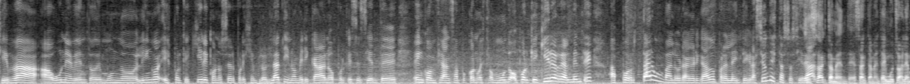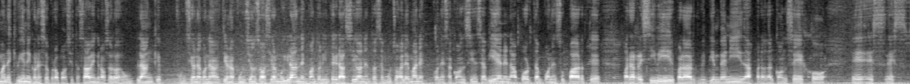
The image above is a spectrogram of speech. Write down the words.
que va a un evento de Mundo Lingo es porque quiere conocer, por ejemplo, latinoamericanos, porque se siente en confianza con nuestro mundo o porque quiere realmente aportar un valor agregado para la integración de esta sociedad. Exactamente, exactamente. Hay muchos alemanes que vienen con ese propósito. Saben que nosotros es un plan que funciona con tiene una función social muy grande en cuanto a la integración, entonces muchos alemanes con esa conciencia vienen aportan, ponen su parte para recibir, para dar bienvenidas, para dar consejo. Eh, es,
